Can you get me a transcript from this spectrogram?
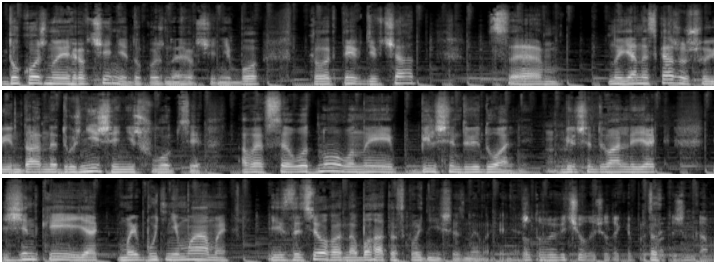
до кожної гравчині, до кожної гравчині, бо колектив дівчат це. Ну, я не скажу, що він да, не дружніший, ніж хлопці, але все одно вони більш індивідуальні. Більш індивідуальні, як жінки, як майбутні мами. І з-за цього набагато складніше з ними, звісно. Тобто ви відчули, що таке працювати з жінками.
